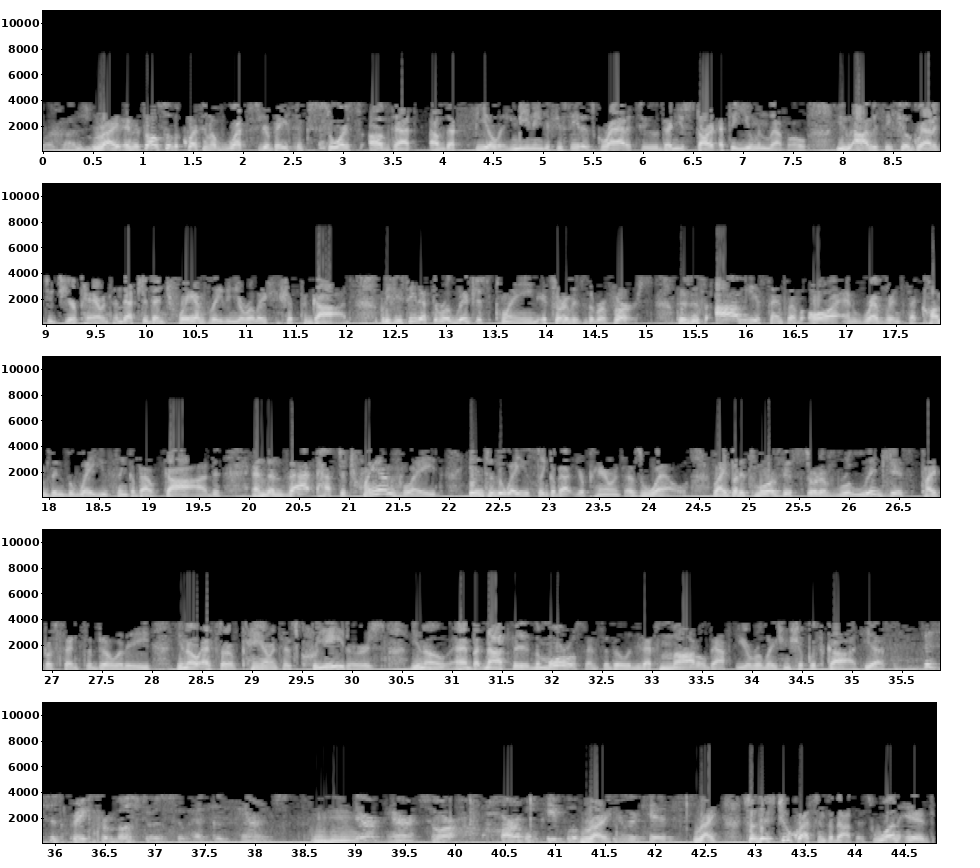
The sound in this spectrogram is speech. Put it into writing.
Right. And it's also the question of what's your basic source of that of that feeling. Meaning if you see this gratitude, then you start at the human level. You obviously feel gratitude to your parents, and that should then translate in your relationship to God. But if you see that the religious plane, it sort of is the reverse. There's this obvious sense of awe and reverence that comes in the way you think about God, and then that has to translate into the way you think about your parents as well. Right? But it's more of this sort of religious type of sense sensibility, you know, as sort of parents as creators, you know, and but not the, the moral sensibility that's modeled after your relationship with God. Yes. This is great for most of us who had good parents. Mm-hmm. There are parents who are horrible people right. to their kids. Right. So there's two questions about this. One is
